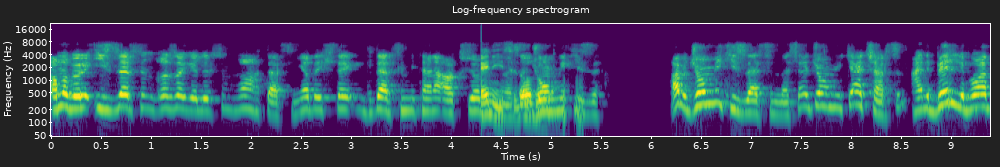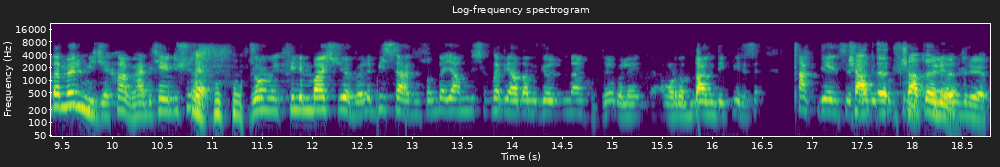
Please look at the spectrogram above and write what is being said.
Ama böyle izlersin gaza gelirsin vah dersin. Ya da işte gidersin bir tane aksiyon En iyisi de mesela odur John. Wick izle. Abi John Wick izlersin mesela. John Wick'i açarsın. Hani belli bu adam ölmeyecek abi. Hani şey düşünsene. John Wick film başlıyor böyle bir saatin sonunda yanlışlıkla bir adamı gözünden kurtarıyor. Böyle orada dandik birisi tak diye ensesine Çat bir çat ölüyor. öldürüyor.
